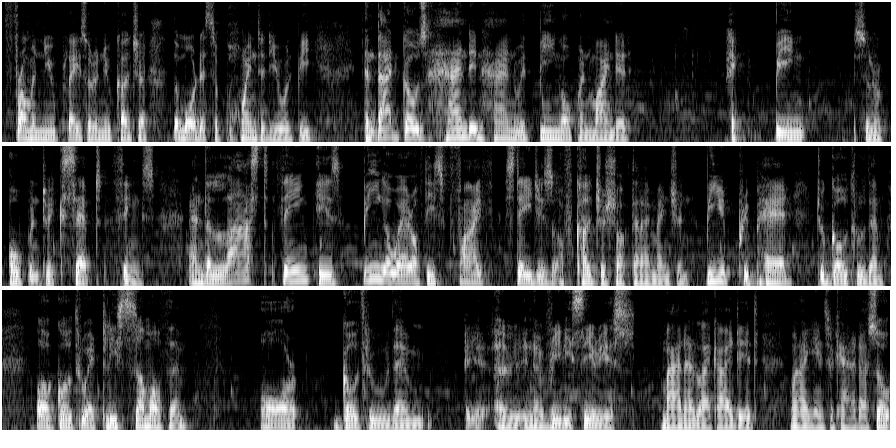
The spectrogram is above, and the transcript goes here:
from a new place or a new culture, the more disappointed you will be. And that goes hand in hand with being open minded, being sort of open to accept things. And the last thing is being aware of these five stages of culture shock that I mentioned. Be prepared to go through them or go through at least some of them or go through them uh, in a really serious manner like I did when I came to Canada. So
